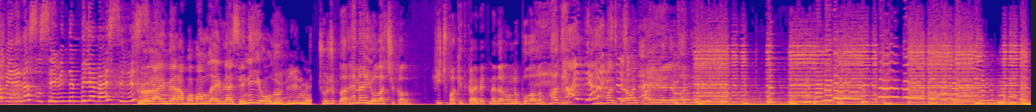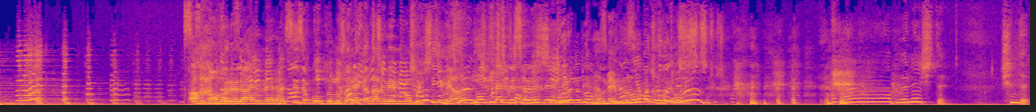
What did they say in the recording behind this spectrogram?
haberi nasıl sevindim bilemezsiniz. Fräulein Vera babamla evlense ne iyi olur değil mi? Çocuklar hemen yola çıkalım. Hiç vakit kaybetmeden onu bulalım. Hadi. Hadi hadi, hadi gidelim. Ah Aman. Fräulein Vera sizi bulduğumuza ne kadar memnun olduk değil mi? Ya, hiç kesemez. Memnun olmadın mı? Ha, böyle işte. Şimdi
